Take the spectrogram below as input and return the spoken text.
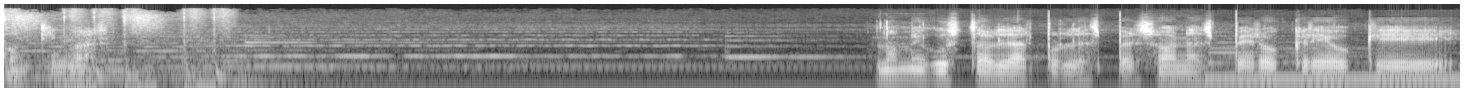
continuar. No me gusta hablar por las personas, pero creo que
